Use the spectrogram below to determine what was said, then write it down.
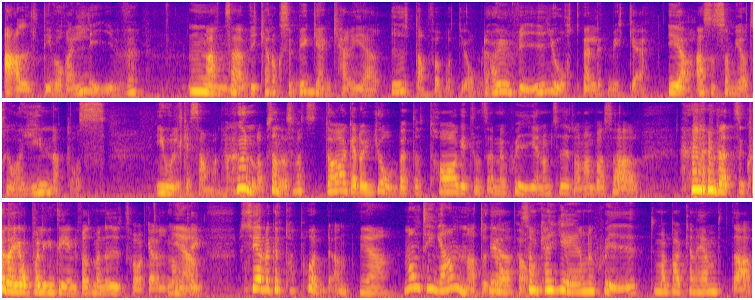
allt i våra liv. Att så här, vi kan också bygga en karriär utanför vårt jobb. Det har ju vi gjort väldigt mycket. Ja. Alltså som jag tror har gynnat oss i olika sammanhang. 100 procent. Alltså varit dagar då jobbet har tagit ens energi genom tiden. Man bara så här börjat kolla jobb på LinkedIn för att man är uttråkad eller någonting. Så jävla gött att ta podden. Ja, någonting annat att Ja, gå på. som kan ge energi, som man bara kan hämta.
